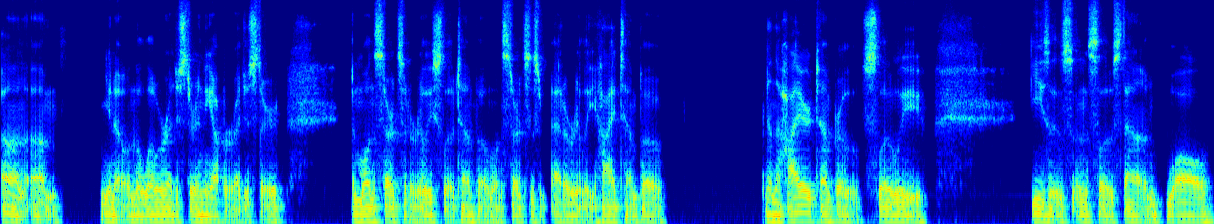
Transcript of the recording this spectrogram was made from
on um, you know, in the lower register and the upper register. And one starts at a really slow tempo, one starts at a really high tempo. And the higher tempo slowly eases and slows down while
